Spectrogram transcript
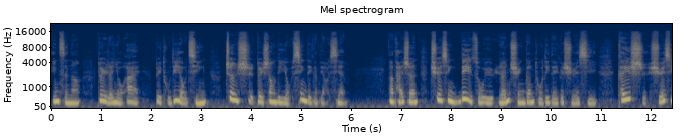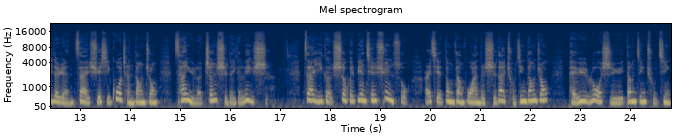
因此呢，对人有爱，对土地有情，正是对上帝有信的一个表现。那台神确信立足于人群跟土地的一个学习，可以使学习的人在学习过程当中参与了真实的一个历史，在一个社会变迁迅速而且动荡不安的时代处境当中，培育落实于当今处境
